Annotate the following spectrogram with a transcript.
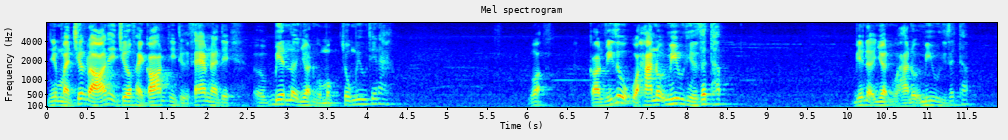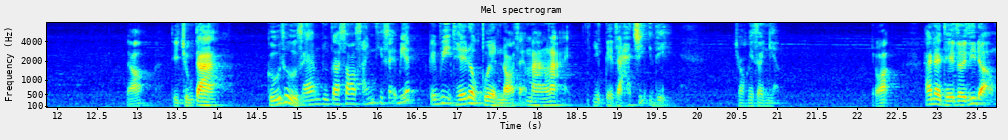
Nhưng mà trước đó thì chưa phải con thì thử xem là thì uh, biên lợi nhuận của Mộc Châu Milk thế nào. Đúng không? Còn ví dụ của Hà Nội Milk thì rất thấp. Biên lợi nhuận của Hà Nội Milk thì rất thấp. Đó, thì chúng ta cứ thử xem, chúng ta so sánh thì sẽ biết cái vị thế độc quyền nó sẽ mang lại những cái giá trị gì cho cái doanh nghiệp. Đúng không hay là thế giới di động,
